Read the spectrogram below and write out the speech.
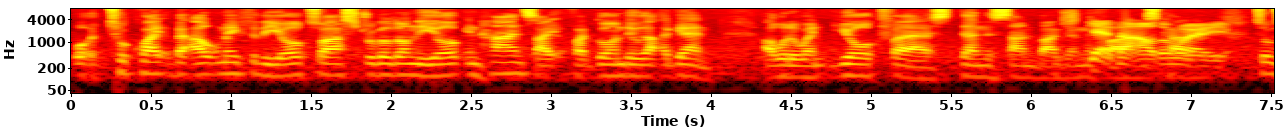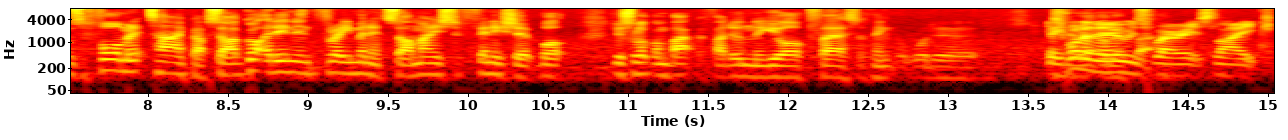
but it took quite a bit out of me for the yoke. So I struggled on the yoke. In hindsight, if I'd go and do that again, I would have went yoke first, then the sandbag, Just then the get that out of the way. So it was a four minute time cap. So I got it in in three minutes. So I managed to finish it. But just looking back, if I'd done the yoke first, I think it would have. It's one of those where it's like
